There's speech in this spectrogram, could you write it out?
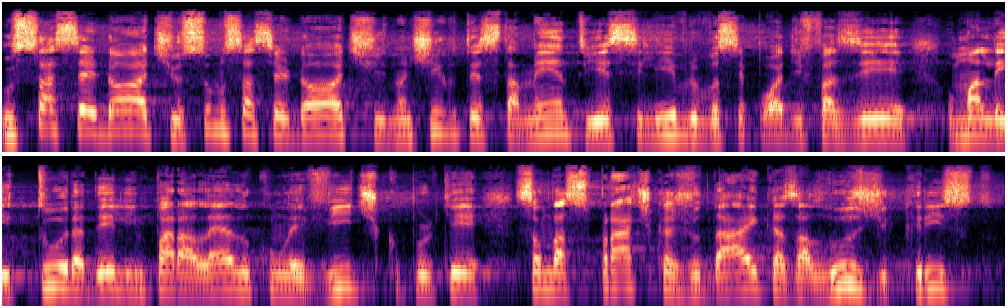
O sacerdote, o sumo sacerdote no Antigo Testamento, e esse livro você pode fazer uma leitura dele em paralelo com Levítico, porque são das práticas judaicas à luz de Cristo.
